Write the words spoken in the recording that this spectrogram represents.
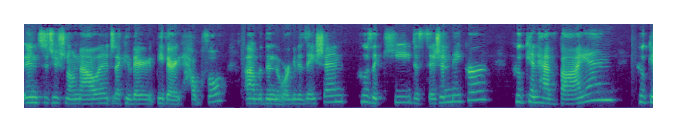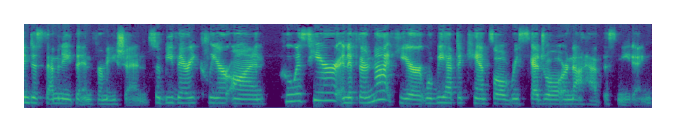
institutional knowledge that can very, be very helpful um, within the organization, who's a key decision maker, who can have buy-in, who can disseminate the information. So be very clear on who is here, and if they're not here, would we have to cancel, reschedule, or not have this meeting?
